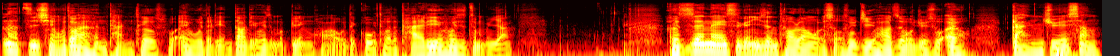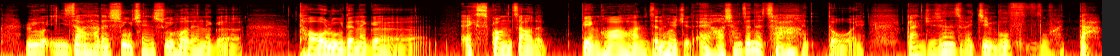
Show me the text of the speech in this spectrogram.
那之前我都还很忐忑，说，哎，我的脸到底会怎么变化？我的骨头的排列会是怎么样？可是，在那一次跟医生讨论我的手术计划之后，我就说，哎呦。感觉上，如果依照他的术前术后的那个头颅的那个 X 光照的变化的话，你真的会觉得，哎、好像真的差很多，哎，感觉真的是会进步幅度很大。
